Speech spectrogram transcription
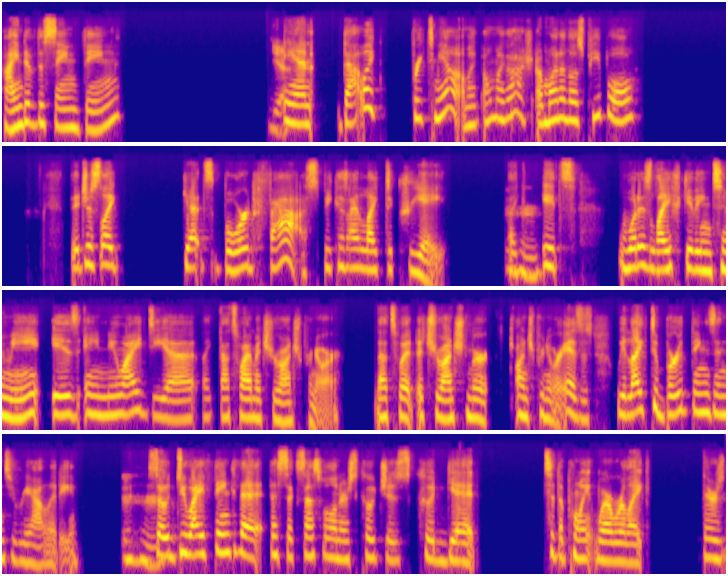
kind of the same thing. yeah And that like freaked me out. I'm like, oh my gosh, I'm one of those people that just like gets bored fast because I like to create. Like Mhm. it's what is life giving to me is a new idea. Like that's why I'm a true entrepreneur. That's what a true entrepreneur entrepreneur is, is we like to bird things into reality. Mhm. So do I think that the successful nurse coaches could get to the point where we're like, there's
